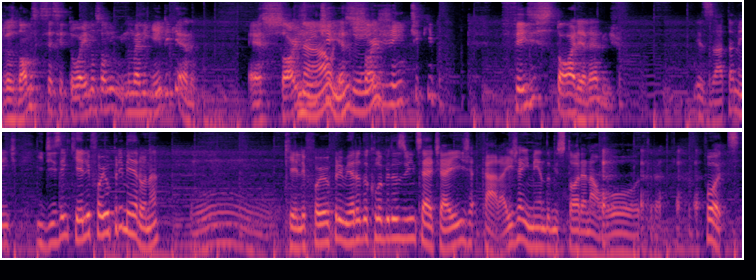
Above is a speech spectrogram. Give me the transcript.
Pelos nomes que você citou aí, não, são, não é ninguém pequeno. É só gente. Não, é só gente que fez história, né, bicho? Exatamente. E dizem que ele foi o primeiro, né? Hum. Que ele foi o primeiro do Clube dos 27. Aí, já, cara, aí já emenda uma história na outra. Putz,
